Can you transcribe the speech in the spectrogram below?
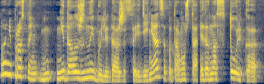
Но они просто не должны были даже соединяться, потому что это настолько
